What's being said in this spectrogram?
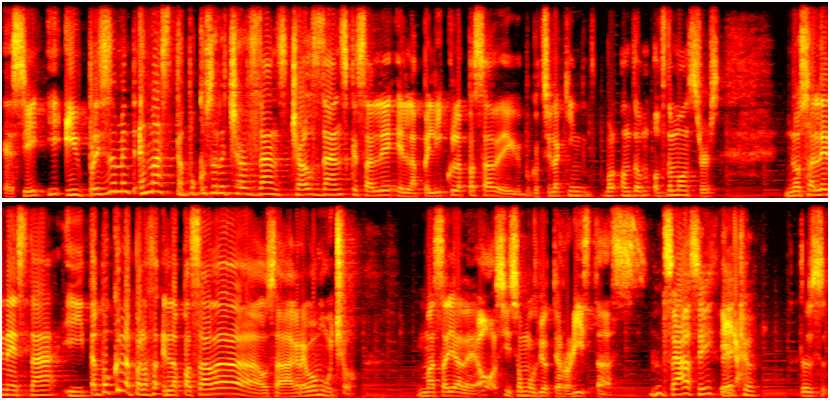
Eh, sí, y, precisamente, es más, tampoco sale Charles Dance. Charles Dance, que sale en la película pasada de Godzilla King of the Monsters, no sale en esta y tampoco en la, en la pasada, o sea, agregó mucho. Más allá de, oh, sí, somos bioterroristas. Ah, sí, de hecho. Entonces,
